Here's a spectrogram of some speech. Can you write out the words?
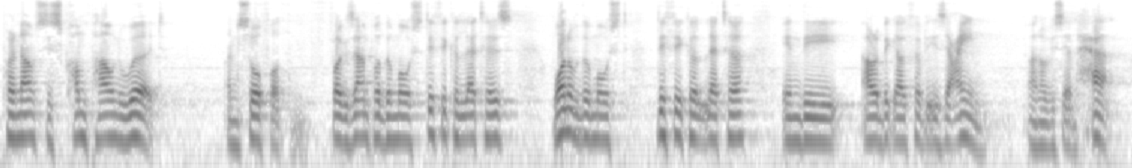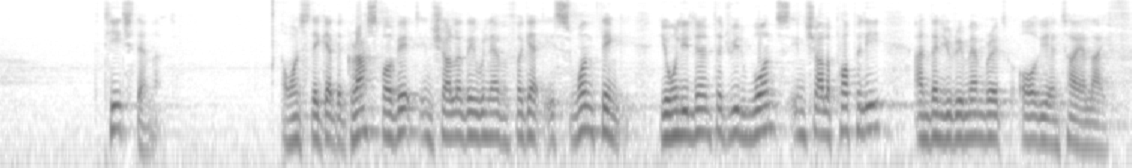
pronounce this compound word and so forth. For example, the most difficult letters, one of the most difficult letter in the Arabic alphabet is Ain, and obviously Ha. Teach them that. And once they get the grasp of it, inshallah, they will never forget. It's one thing. You only learn tajweed once, inshallah, properly, and then you remember it all your entire life.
